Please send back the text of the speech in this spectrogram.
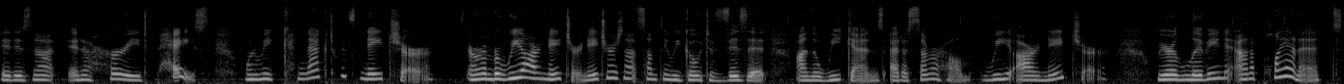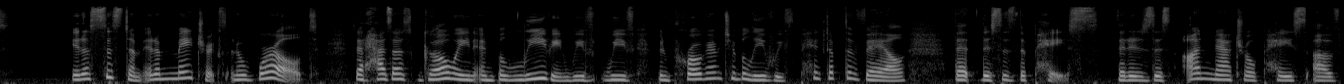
it is not in a hurried pace. When we connect with nature, remember, we are nature. Nature is not something we go to visit on the weekends at a summer home. We are nature. We are living on a planet, in a system, in a matrix, in a world that has us going and believing. We've, we've been programmed to believe, we've picked up the veil that this is the pace, that it is this unnatural pace of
